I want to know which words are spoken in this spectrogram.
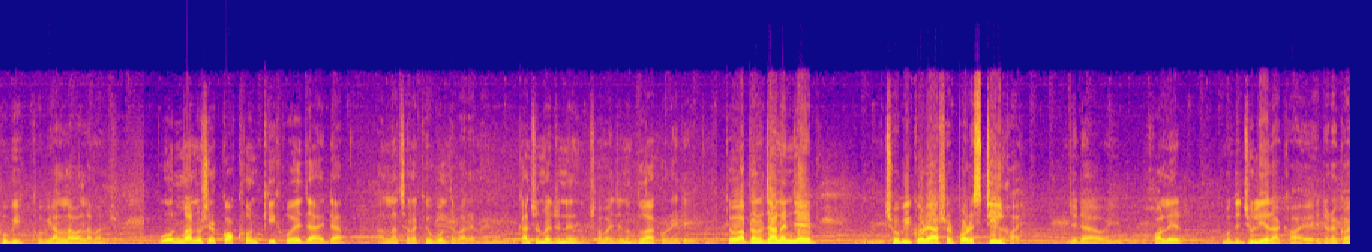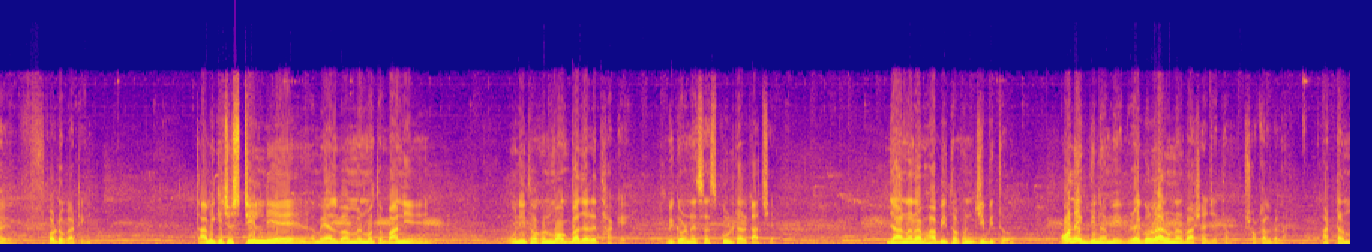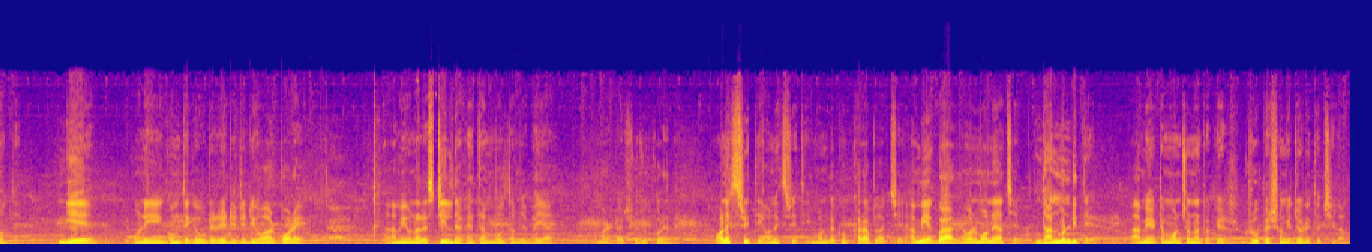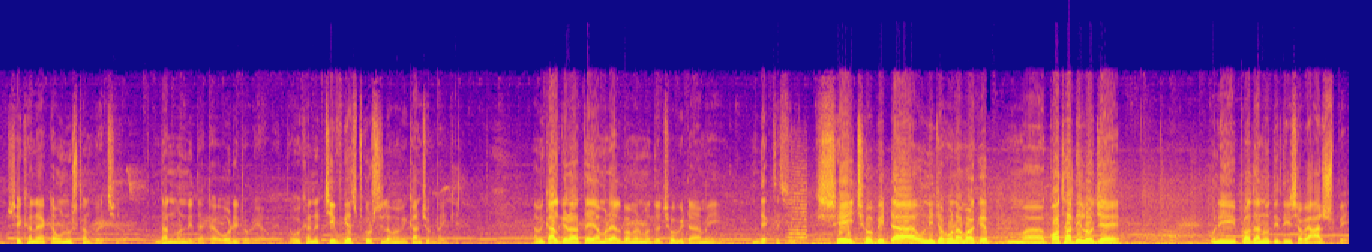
খুবই খুবই আল্লাহওয়ালা মানুষ। কোন মানুষের কখন কি হয়ে যায়, এটা আল্লাহ ছাড়া কেউ বলতে পারে না। কাঞ্চন ভাইয়ের জন্য সবাই যেন দোয়া করে, এটাই তো আপনারা জানেন যে ছবি করে আসার পরে স্টিল হয়, যেটা ওই হলের মধ্যে ঝুলিয়ে রাখা হয় এটা এটারা কয় ফটো কাটিং। তা আমি কিছু স্টিল নিয়ে, আমি অ্যালবামের মতো বানিয়ে, উনি তখন মগবাজারে থাকে বিকরণেসা স্কুলটার কাছে। জানারা ভাবি তখন জীবিত। অনেক দিন আমি রেগুলার ওনার বাসায় যেতাম, সকালবেলা, আটটার মধ্যে। গিয়ে উনি ঘুম থেকে উঠে রেডি টেডি হওয়ার পরে আমি ওনার স্টিল দেখাইতাম, বলতাম যে, ভাইয়া, আমার এটা সুযোগ করে দেয় অনেক স্মৃতি অনেক স্মৃতি। মনটা খুব খারাপ লাগছে। আমি একবার, আমার মনে আছে, ধানমন্ডিতে আমি একটা মঞ্চনাটকের গ্রুপের সঙ্গে জড়িত ছিলাম। সেখানে একটা অনুষ্ঠান হয়েছিল, ধানমন্ডিতে একটা অডিটোরিয়ামে। তো ওইখানে চিফ গেস্ট করছিলাম আমি কাঞ্চন ভাইকে। আমি কালকে রাতে আমার অ্যালবামের মধ্যে ছবিটা আমি দেখতেছিলাম। সেই ছবিটা উনি যখন আমাকে কথা দিল যে উনি প্রধান অতিথি হিসাবে আসবে।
